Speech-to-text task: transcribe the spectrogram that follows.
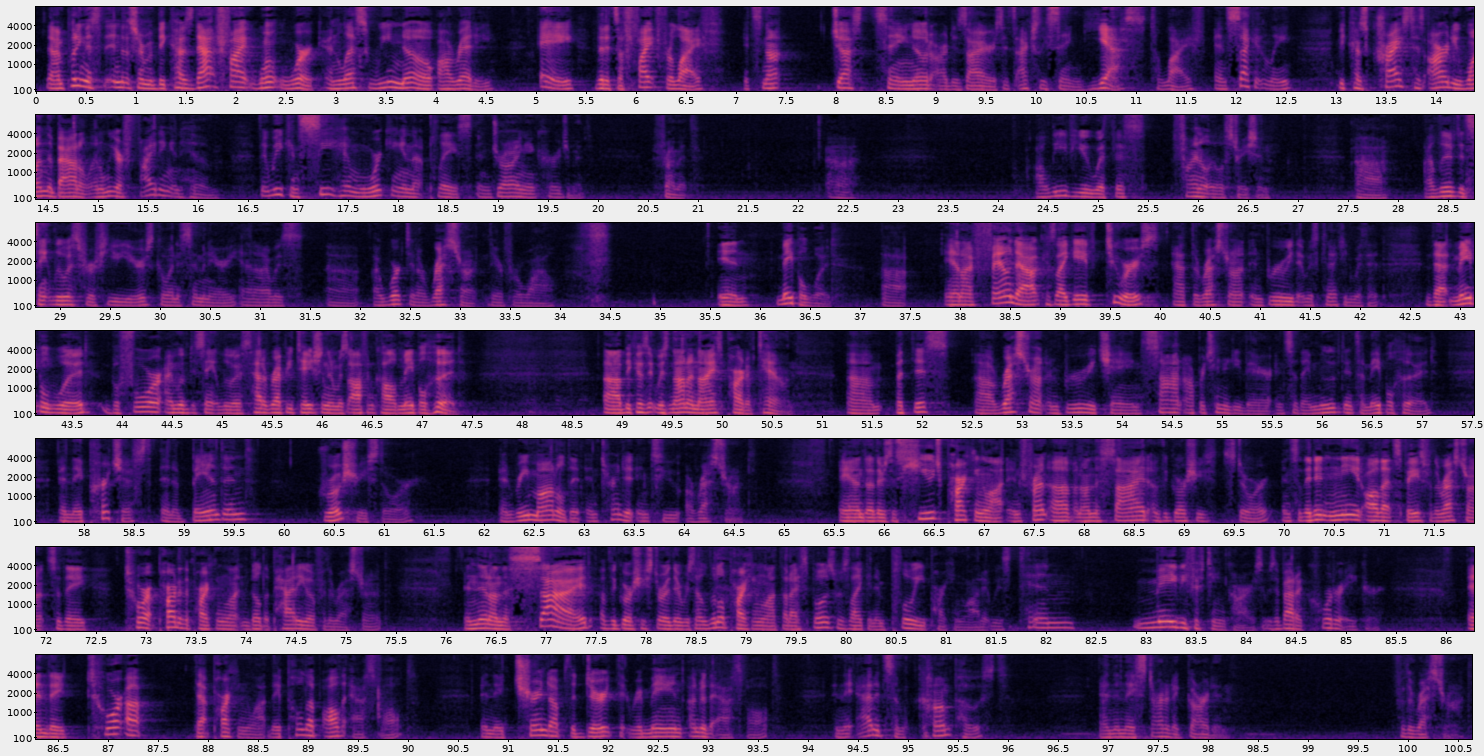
Now, I'm putting this into the sermon because that fight won't work unless we know already a, that it's a fight for life. It's not just saying no to our desires, it's actually saying yes to life. And secondly, because Christ has already won the battle and we are fighting in Him, that we can see Him working in that place and drawing encouragement from it. Uh, I'll leave you with this final illustration. Uh, I lived in St. Louis for a few years, going to seminary, and I was uh, I worked in a restaurant there for a while in Maplewood. Uh, and I found out, because I gave tours at the restaurant and brewery that was connected with it, that Maplewood, before I moved to St. Louis, had a reputation and was often called Maplehood uh, because it was not a nice part of town. Um, but this uh, restaurant and brewery chain saw an opportunity there, and so they moved into Maple Hood and they purchased an abandoned grocery store and remodeled it and turned it into a restaurant. And uh, there's this huge parking lot in front of and on the side of the grocery store. And so they didn't need all that space for the restaurant, so they tore up part of the parking lot and built a patio for the restaurant. And then on the side of the grocery store, there was a little parking lot that I suppose was like an employee parking lot. It was 10, maybe 15 cars. It was about a quarter acre. And they tore up that parking lot. They pulled up all the asphalt and they churned up the dirt that remained under the asphalt and they added some compost and then they started a garden for the restaurant.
